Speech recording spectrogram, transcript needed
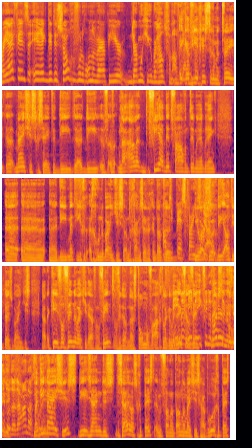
Maar jij vindt, Erik, dit is zo'n gevoelig onderwerp hier, daar moet je überhaupt van Ik afblijven. heb hier gisteren met twee eh, meisjes gezeten... die, eh, die eh, naar aanle- via dit verhaal van Tim Ribberink... eh, eh, eh, die met die gro- groene bandjes aan de gang zijn. Dat, Antipestbandjes. are Ja. Die antipestbandjes. Nou, daar kun je van vinden wat je daarvan vindt. Of je dat nou stom of achterlijk... Nee, weet maar- ik veel nee, maar ik vind het hartstikke goed dat er aandacht Maar die is. meisjes, die zijn dus... Zij was gepest en van het andere meisje is haar broer gepest.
